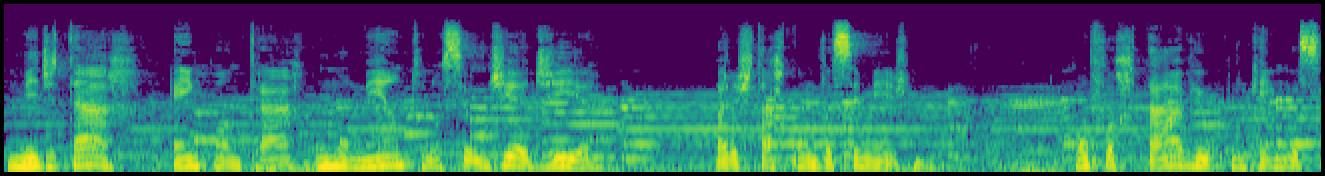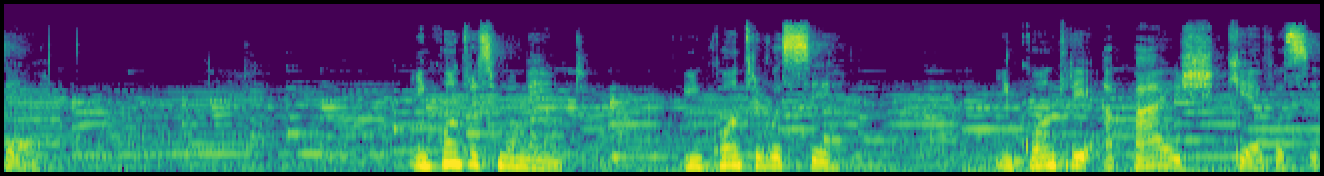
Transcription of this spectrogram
Meditar é encontrar um momento no seu dia a dia para estar com você mesmo, confortável com quem você é. Encontre esse momento, encontre você, encontre a paz que é você.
